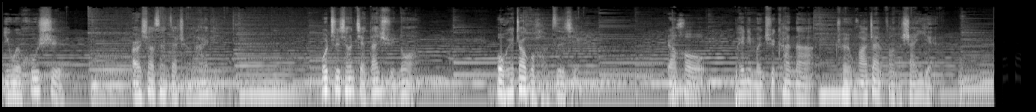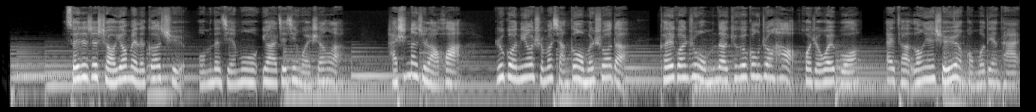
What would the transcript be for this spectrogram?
因为忽视而消散在尘埃里。我只想简单许诺，我会照顾好自己，然后陪你们去看那春花绽放的山野。随着这首优美的歌曲，我们的节目又要接近尾声了。还是那句老话，如果你有什么想跟我们说的，可以关注我们的 QQ 公众号或者微博，艾特龙岩学院广播电台。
